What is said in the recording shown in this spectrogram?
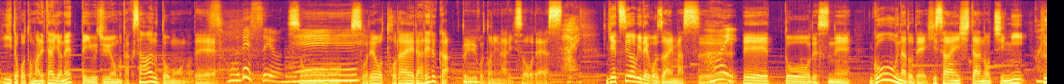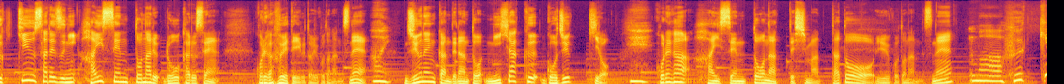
いいとこ泊まりたいよねっていう需要もたくさんあると思うのあで。そうですよね。それを捉えられるかということになりそうです。はい。月曜日でございます。はい。えーっとですね、豪雨などで被災した後にはい。復旧されずに廃線となるローカル線これが増えているということなんですね。はい。10年間でなんと250キロ。えこれが廃線となってしまったということなんですね。えまあ復旧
